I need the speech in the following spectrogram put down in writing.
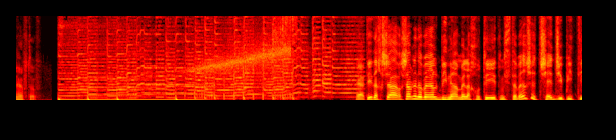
ערב טוב. העתיד עכשיו, עכשיו נדבר על בינה מלאכותית. מסתבר שצ'אט GPT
